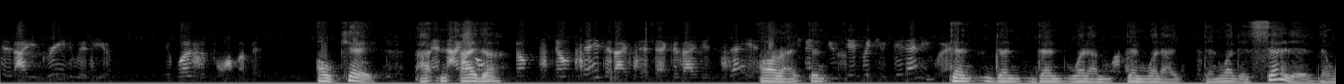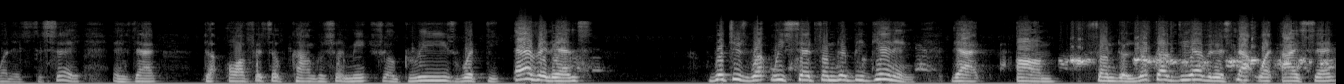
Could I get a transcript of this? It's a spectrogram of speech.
said I agreed with you. It was a form of it. okay I, And I Ida don't, don't, don't say that I said that because I didn't say it. all right Then then you did what you did anyway. then then then what I'm then what I then what it said is then what it's to say is that the office of Congressman Meeks agrees with the evidence, which is what we said from the beginning that um from the look of the evidence, not what I said,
